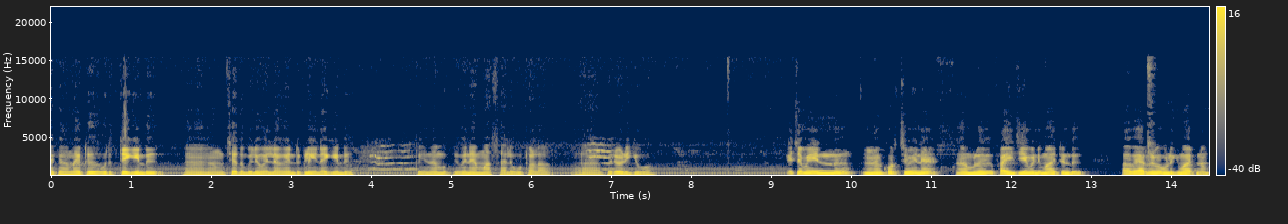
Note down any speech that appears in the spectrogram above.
ഒക്കെ നന്നായിട്ട് വൃത്തിയാക്കിയിട്ടുണ്ട്. ചെതമ്പലും എല്ലാം കഴിഞ്ഞിട്ട് ക്ലീൻ ആക്കിയിട്ടുണ്ട്. പിന്നെ നമുക്ക് പിന്നെ മസാല കൂട്ടാനുള്ള പരിപാടിക്ക് പോവാം. വെച്ച മീനിൽ നിന്ന് കുറച്ച് മീനെ നമ്മൾ ഫ്രൈ ചെയ്യാൻ വേണ്ടി മാറ്റുന്നുണ്ട്. അത് വേറൊരു ബൗളിലേക്ക് മാറ്റണം.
